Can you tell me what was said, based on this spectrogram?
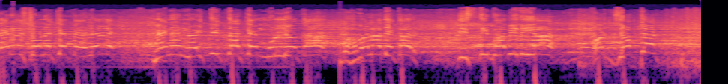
अरेस्ट होने के पहले मैंने नैतिकता के मूल्यों का हवाला देकर इस्तीफा भी दिया और जब तक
